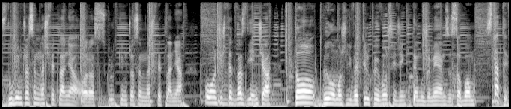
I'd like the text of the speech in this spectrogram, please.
z długim czasem naświetlania oraz z krótkim czasem naświetlania, połączyć te dwa zdjęcia. To było możliwe tylko i wyłącznie dzięki temu, że miałem ze sobą statyw.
